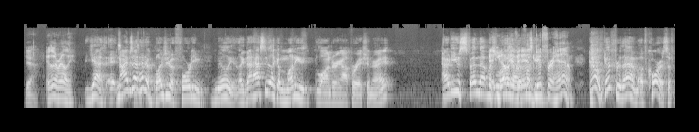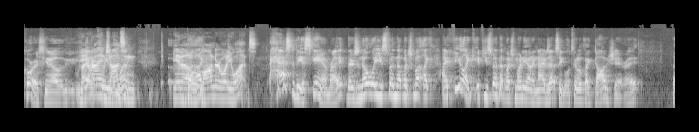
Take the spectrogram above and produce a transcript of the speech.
Yeah. Is it really? Yes, it- Knives Out had a budget of forty million. Like that has to be like a money laundering operation, right? How do you spend that much And, you know, money if on it a is fucking- good for him, No, good for them, of course, of course. You know, you let Rian Johnson, you know, like- launder what he wants. Has to be a scam, right? There's no way you spend that much money. Like, I feel like if you spend that much money on a Knives Out sequel, it's gonna look like dog shit, right? Uh,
